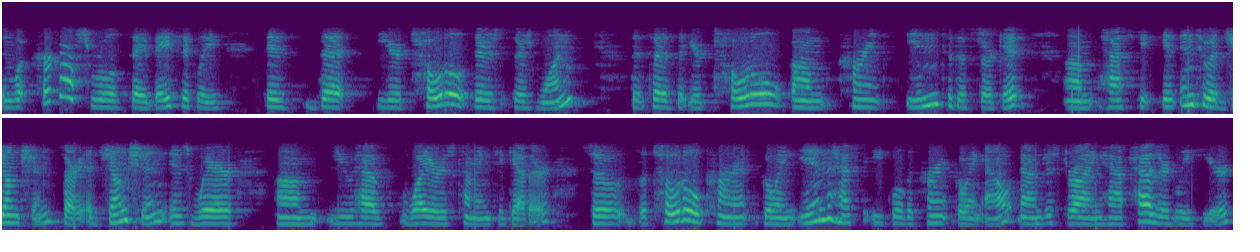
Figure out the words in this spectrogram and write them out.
And what Kirchhoff's rules say basically is that your total, there's, there's one that says that your total um, current into the circuit um, has to, into a junction, sorry, a junction is where um, you have wires coming together. So the total current going in has to equal the current going out. Now I'm just drawing haphazardly here.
